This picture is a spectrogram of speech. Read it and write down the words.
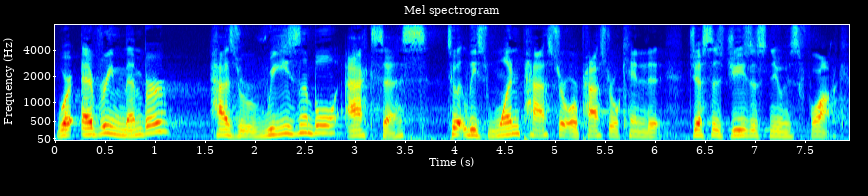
where every member has reasonable access to at least one pastor or pastoral candidate, just as Jesus knew his flock.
